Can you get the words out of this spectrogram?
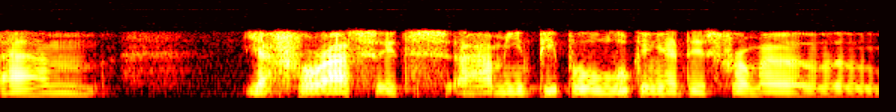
Um, yeah, for us, it's, uh, I mean, people looking at this from a,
